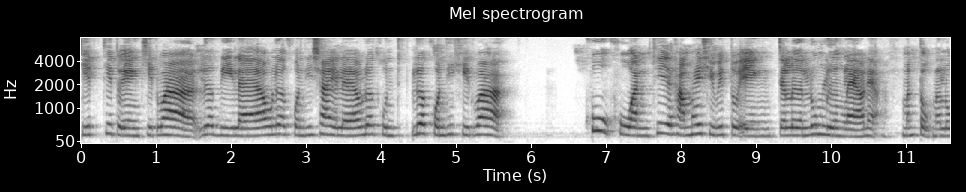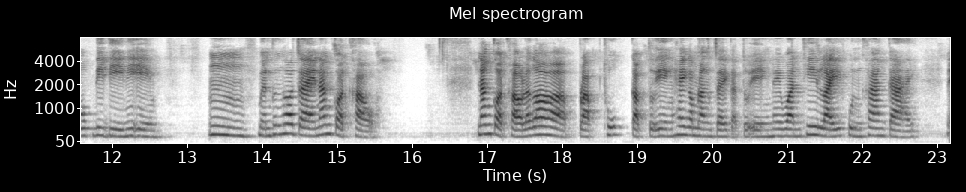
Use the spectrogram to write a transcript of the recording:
คิดที่ตัวเองคิดว่าเลือกดีแล้ว เลือกคนที่ใช่แล้ว เลือกคุณเลือกคนที่คิดว่า คู่ควรที่จะทำให้ชีวิตตัวเองเจริญรุ่งเรืองแล้วเนี่ย มันตกนรกดี ๆ นี่เอง อืม เหมือนเพิ่งเข้าใจนั่งกอดเขา่า นั่งกอดเขาแล้วก็ปรับทุกข์กับตัวเองให้กำลังใจกับตัวเอง ในวันที่ไร้คุณข้างกาย ใน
